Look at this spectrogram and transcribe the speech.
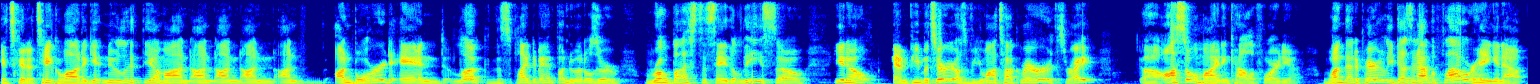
It's to take a while to get new lithium on on on on on on board. And look, the supply demand fundamentals are robust to say the least. So, you know, MP materials, if you want to talk rare earths, right? Uh, also a mine in California, one that apparently doesn't have a flower hanging out.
